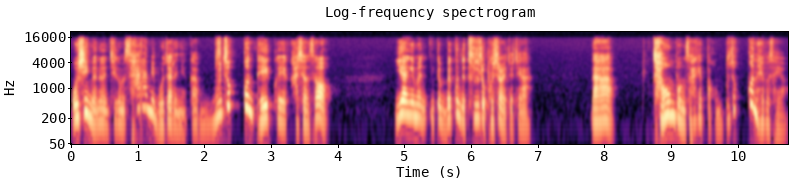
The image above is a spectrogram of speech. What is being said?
오시면은 지금 사람이 모자르니까 무조건 데이커에 가셔서 이왕이면 몇 군데 두드려 보시라 그랬죠 제가. "나 자원봉사 하겠다고 무조건 해 보세요."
